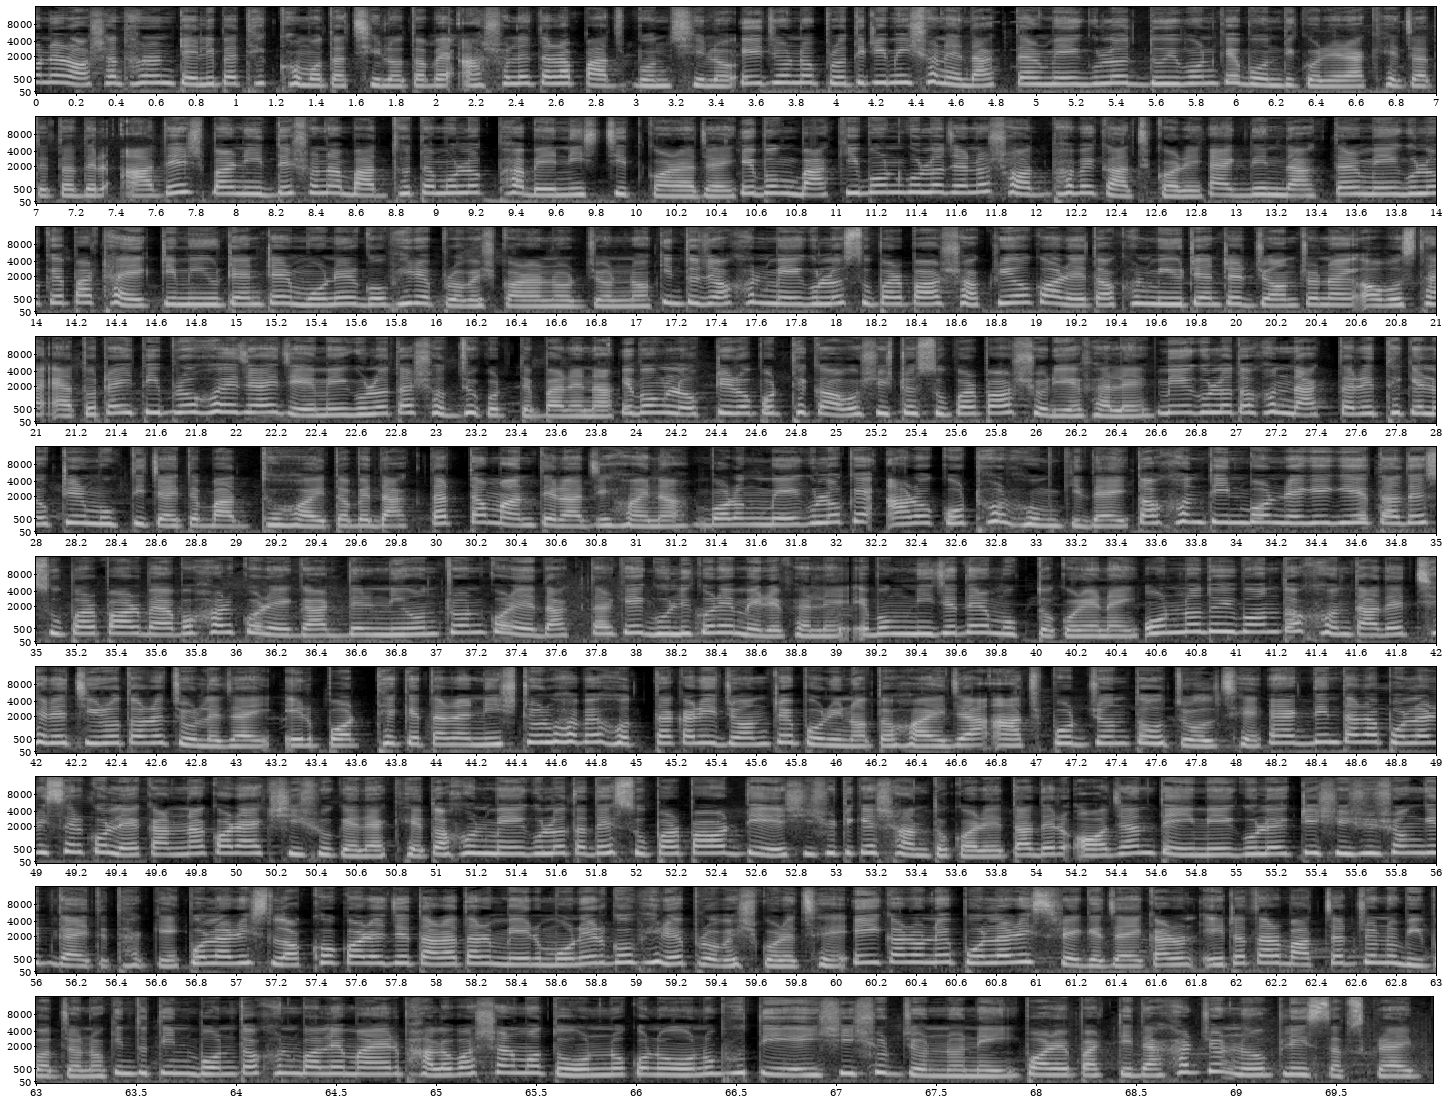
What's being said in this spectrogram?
বোনের অসাধারণ টেলিপ্যাথিক ক্ষমতা ছিল, তবে আসলে তারা পাঁচ বোন ছিল। এই জন্য প্রতিটি মিশনে ডাক্তার মেয়েগুলো দুই বোনকে বন্দি করে রাখে, যাতে তাদের আদেশ বা নির্দেশনা বাধ্যতামূলকভাবে নিশ্চিত করা যায় এবং বাকি বোনগুলো যেন সৎভাবে কাজ করে। একদিন ডাক্তার মেয়েগুলোকে পাঠায় একটি মিউট্যান্টের মনের গভীরে প্রবেশ করানোর জন্য। কিন্তু যখন মেয়েগুলো সুপার পাওয়ার সক্রিয় করে, তখন মিউট্যান্টের যন্ত্রণায় অবস্থা এতটাই তীব্র হয়ে যায় যে মেয়েগুলো তা সহ্য করতে পারে না এবং লোকটির ওপর থেকে অবশিষ্ট সুপার পাওয়ার সরিয়ে ফেলে। মেয়েগুলো তখন ডাক্তারের থেকে লোকটির মুক্তি চাইতে বাধ্য হয়, তবে ডাক্তার তা মানতে রাজি হয় না। বরং মেয়েগুলোকে আরও কঠোর হুমকি দেয়। তখন তিন বোন রেগে গিয়ে তাদের সুপার পাওয়ার ব্যবহার করে গার্ডদের নিয়ন্ত্রণ করে ডাক্তারকে গুলি করে মেরে ফেলে এবং নিজেদের মুক্ত করে নেয়। অন্য দুই বোন তখন তাদের ছেড়ে চিরতরে চলে যায়। এরপর থেকে তারা নিষ্ঠুরভাবে হত্যাকারী যন্ত্রে পরিণত হয়, যা আজ পর্যন্তও চলছে। একদিন তারা পোলারিসের কোলে কান্না করা এক শিশুকে দেখে। তখন মেয়েগুলো তাদের সুপার পাওয়ার দিয়ে শিশুটিকে শান্ত করে। তাদের অজান্তেই মেয়েগুলো একটি শিশু সংগীত গাইতে থাকে। পোলারিস লক্ষ্য করে যে তারা তার মেয়ের মনের গভীরে প্রবেশ করেছে। এই কারণে পোলারিস রেগে যায়, কারণ এটা তার বাচ্চার জন্য বিপজ্জনক। কিন্তু তিন বোন তখন বলে, মায়ের ভালোবাসার মতো অন্য কোনো অনুভূতি এই শিশুর জন্য নেই। পরের পার্টটি দেখার জন্য প্লিজ সাবস্ক্রাইব।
